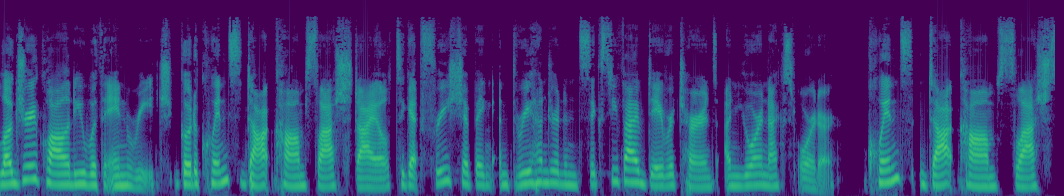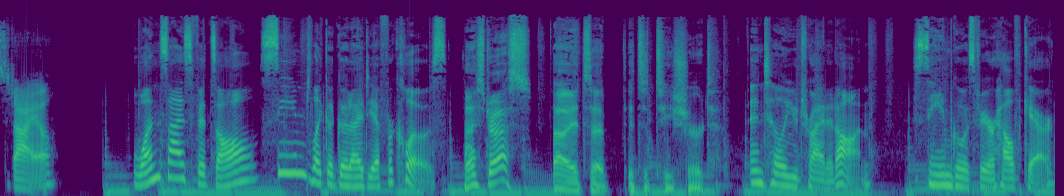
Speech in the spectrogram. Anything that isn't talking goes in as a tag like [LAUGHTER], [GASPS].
Luxury quality within reach. Go to quince.com slash style to get free shipping and 365 day returns on your next order. Quince.com slash style. One size fits all seemed like a good idea for clothes Nice dress. Uh, it's a it's a t-shirt. until you tried it on. Same goes for your healthcare.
